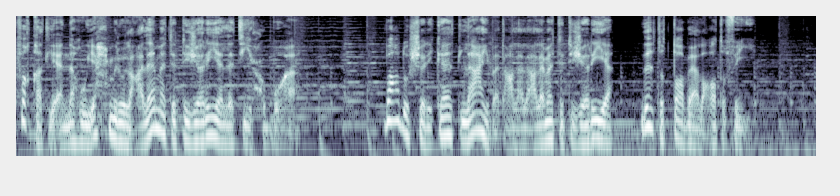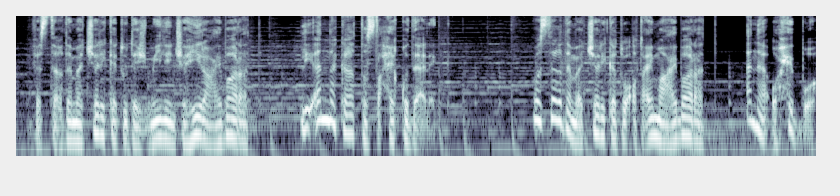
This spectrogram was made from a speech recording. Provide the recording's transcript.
فقط لأنه يحمل العلامة التجارية التي يحبها. بعض الشركات لعبت على العلامات التجارية ذات الطابع العاطفي. فاستخدمت شركة تجميل شهيرة عبارة لأنك تستحق ذلك. واستخدمت شركة أطعمة عبارة أنا أحبه.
